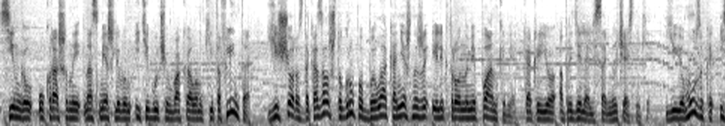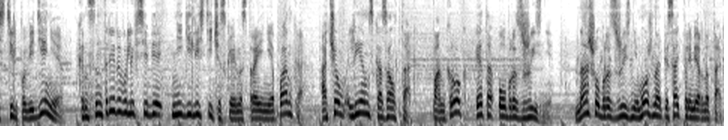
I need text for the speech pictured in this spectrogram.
Сингл, украшенный насмешливым и тягучим вокалом Кита Флинта, еще раз доказал, что группа была, конечно же, электронными панками, как ее определяли сами участники. Ее музыка и стиль поведения концентрировали в себе нигилистическое настроение панка, о чем Лиам сказал так. «Панк-рок — это образ жизни. Наш образ жизни можно описать примерно так.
